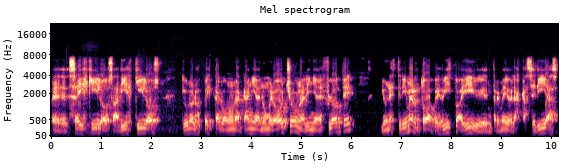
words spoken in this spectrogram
eh, 6 kilos a 10 kilos, que uno los pesca con una caña de número 8, una línea de flote y un streamer, todo a pez visto ahí entre medio de las cacerías.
